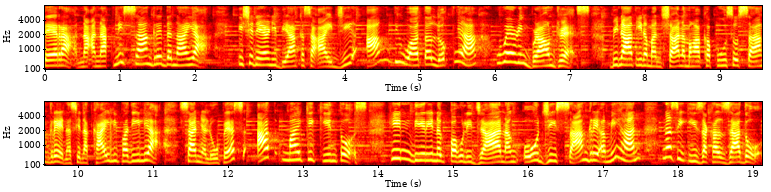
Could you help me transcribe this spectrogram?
Tera na anak ni Sangre Danaya. Isinare ni Bianca sa IG ang diwata look niya wearing brown dress. Binati naman siya ng mga kapuso sangre na sina Kylie Padilla, Sanya Lopez at Mikey Quintos. Hindi rin nagpahuli dyan ang OG sangre amihan na si Iza Calzado.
